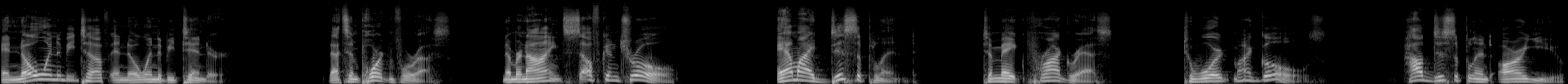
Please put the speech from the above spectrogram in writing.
and know when to be tough and know when to be tender. That's important for us. Number nine, self control. Am I disciplined? to make progress toward my goals? How disciplined are you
